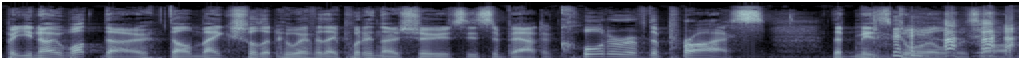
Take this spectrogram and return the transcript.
But you know what, though? They'll make sure that whoever they put in those shoes is about a quarter of the price that Ms. Doyle was on.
